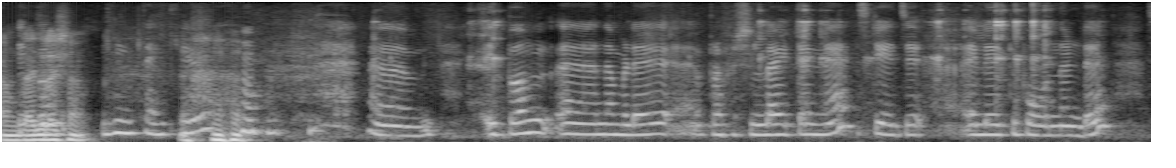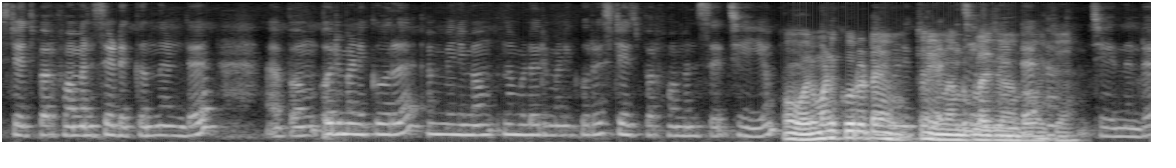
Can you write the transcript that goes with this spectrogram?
കൺഗ്രാചുലേഷൻ താങ്ക് യു ഇപ്പം നമ്മുടെ പ്രൊഫഷണലായിട്ട് തന്നെ സ്റ്റേജിലേക്ക് പോകുന്നുണ്ട്. സ്റ്റേജ് പെർഫോമൻസ് എടുക്കുന്നുണ്ട്. അപ്പം ഒരു മണിക്കൂർ മിനിമം നമ്മൾ ഒരു മണിക്കൂർ സ്റ്റേജ് പെർഫോമൻസ് ചെയ്യും. ഒരു മണിക്കൂർ ടൈം ചെയ്യുന്നുണ്ട്.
